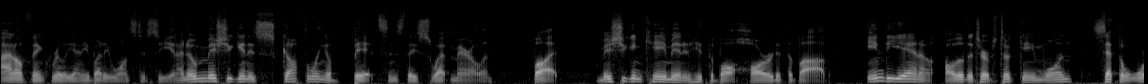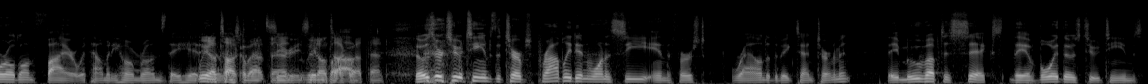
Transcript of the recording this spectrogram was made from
I don't think really anybody wants to see. And I know Michigan is scuffling a bit since they swept Maryland, but Michigan came in and hit the ball hard at the Bob. Indiana, although the Terps took game one, set the world on fire with how many home runs they hit. We don't talk about that. series We don't the talk about that. Those are two teams the Terps probably didn't want to see in the first round of the Big Ten tournament. They move up to six. They avoid those two teams,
